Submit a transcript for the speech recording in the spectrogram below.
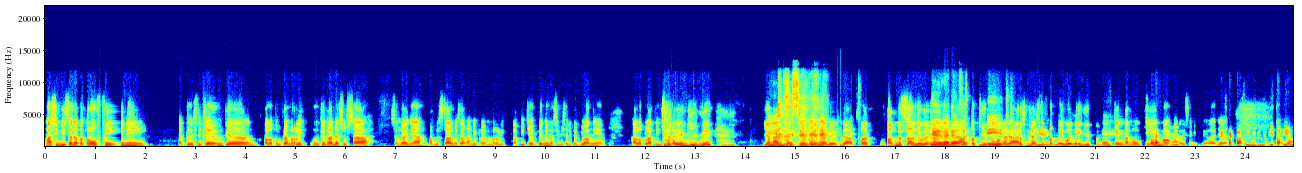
masih bisa dapat trofi nih. At least di champion. Walaupun Premier League mungkin rada susah. Seenggaknya empat besar misalkan di Premier League. Tapi champion nih masih bisa diperjuangin. Kalau pelatihnya kayak gini, yang Iya, ada champion kagak dapet, empat besar juga nggak kagak dapet. dapet gitu. Iya. Makanya harus gerak Iya. cepet nih gue nih gitu. Mungkin, ah, mungkin. Soalnya Nih, analisa gitu aja. ekspektasinya juga kita yang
